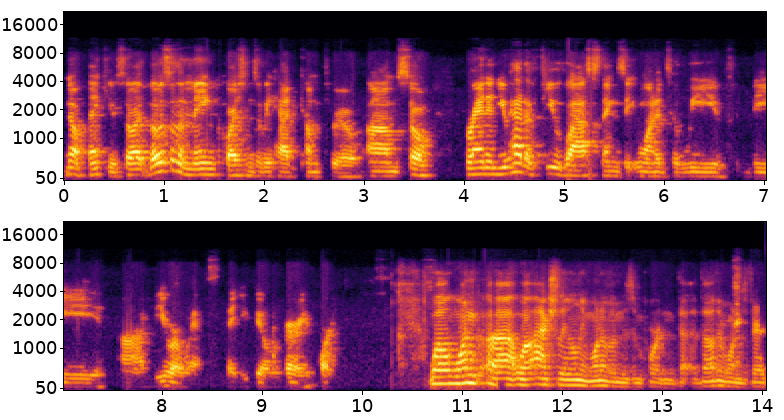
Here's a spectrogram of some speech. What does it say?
No, thank you. So those are the main questions that we had come through. Um, so Brandon, you had a few last things that you wanted to leave the uh, viewer with that you feel very important. Well, one, uh, well, actually, only one of them is important. The, the, other one is very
